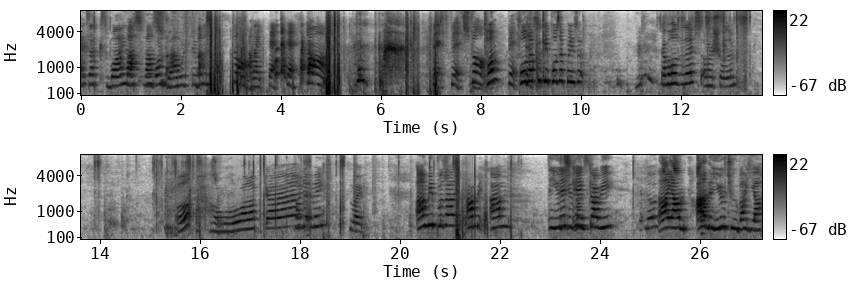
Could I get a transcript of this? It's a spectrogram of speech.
XXY. Fast, fast, one that I strong. doing. I like that. That stop. Best, best, stop. Tom, Best, pause up quickly, pause up, pause up. Grab a hold of this, I want to show them. Oh, what up, guys? Point it at me. Right. I'm my brother, I'm, um, I'm The this YouTubers. kid, Gary. I am. I'm a YouTuber here.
